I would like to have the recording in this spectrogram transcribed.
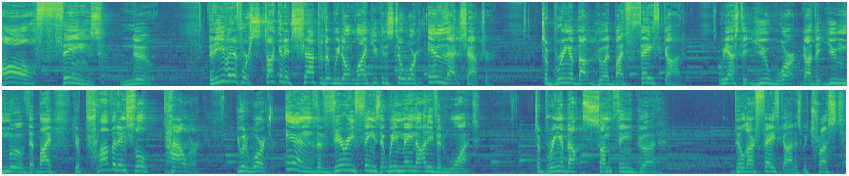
all things new. That even if we're stuck in a chapter that we don't like, you can still work in that chapter to bring about good by faith, God. We ask that you work, God, that you move, that by your providential power, you would work in the very things that we may not even want to bring about something good. Build our faith, God, as we trust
